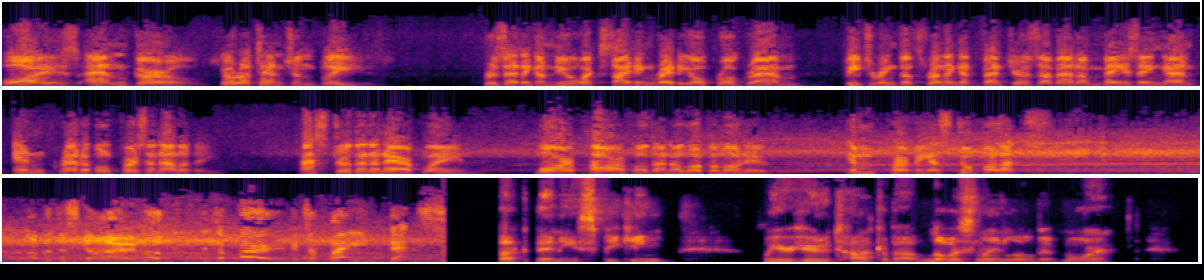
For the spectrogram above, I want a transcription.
Boys and girls, your attention, please. Presenting a new exciting radio program featuring the thrilling adventures of an amazing and incredible personality. Faster than an airplane, more powerful than a locomotive, impervious to bullets. Up in the sky, look! It's a bird! It's a plane! It's. Buck Benny speaking. We are here to talk about Lois Lane a little bit more.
